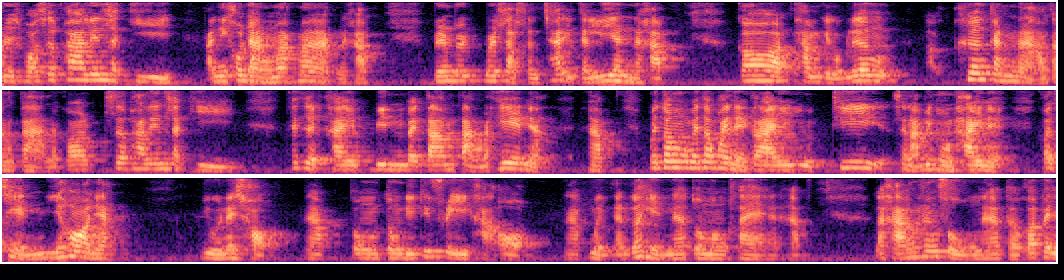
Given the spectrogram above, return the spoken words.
โดยเฉพาะเสื้อผ้าเล่นสกี อันนี้เขาดังมากๆนะครับเป็นบริษัทสัญชาติอิตาเลียนนะครับ ก็ทำเกี่ยวกับเรื่องเครื่องกันหนาวต่างๆ แล้วก็เสื้อผ้าเล่นสกีถ้าเกิดใครบินไปตามต่างประเทศเนี่ยครับไม่ต้องไม่ต้องไปไหนไกลอยู่ที่สนามบินของไทยเนี่ยก็จะเห็นยี่ห้อเนี้ยอยู่ในช็อปนะครับตรงตรงดิวตี้ฟรีขาออกนะครับเหมือนกันก็เห็นนะตัวมองแคลนะครับราคาค่อนข้างสูงนะครับแต่ก็เป็น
